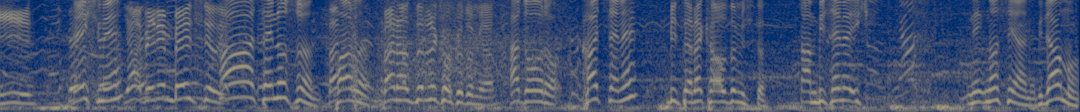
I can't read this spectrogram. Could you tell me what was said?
İyi. 5 mi? Ya benim 5 yıl. Aa sen olsun. Pardon. Ben hazırlık okudum ya. Ha doğru. Kaç sene? Bir sene kaldım işte. Tam bir sene iki... Ne, nasıl yani? Bir daha mı?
